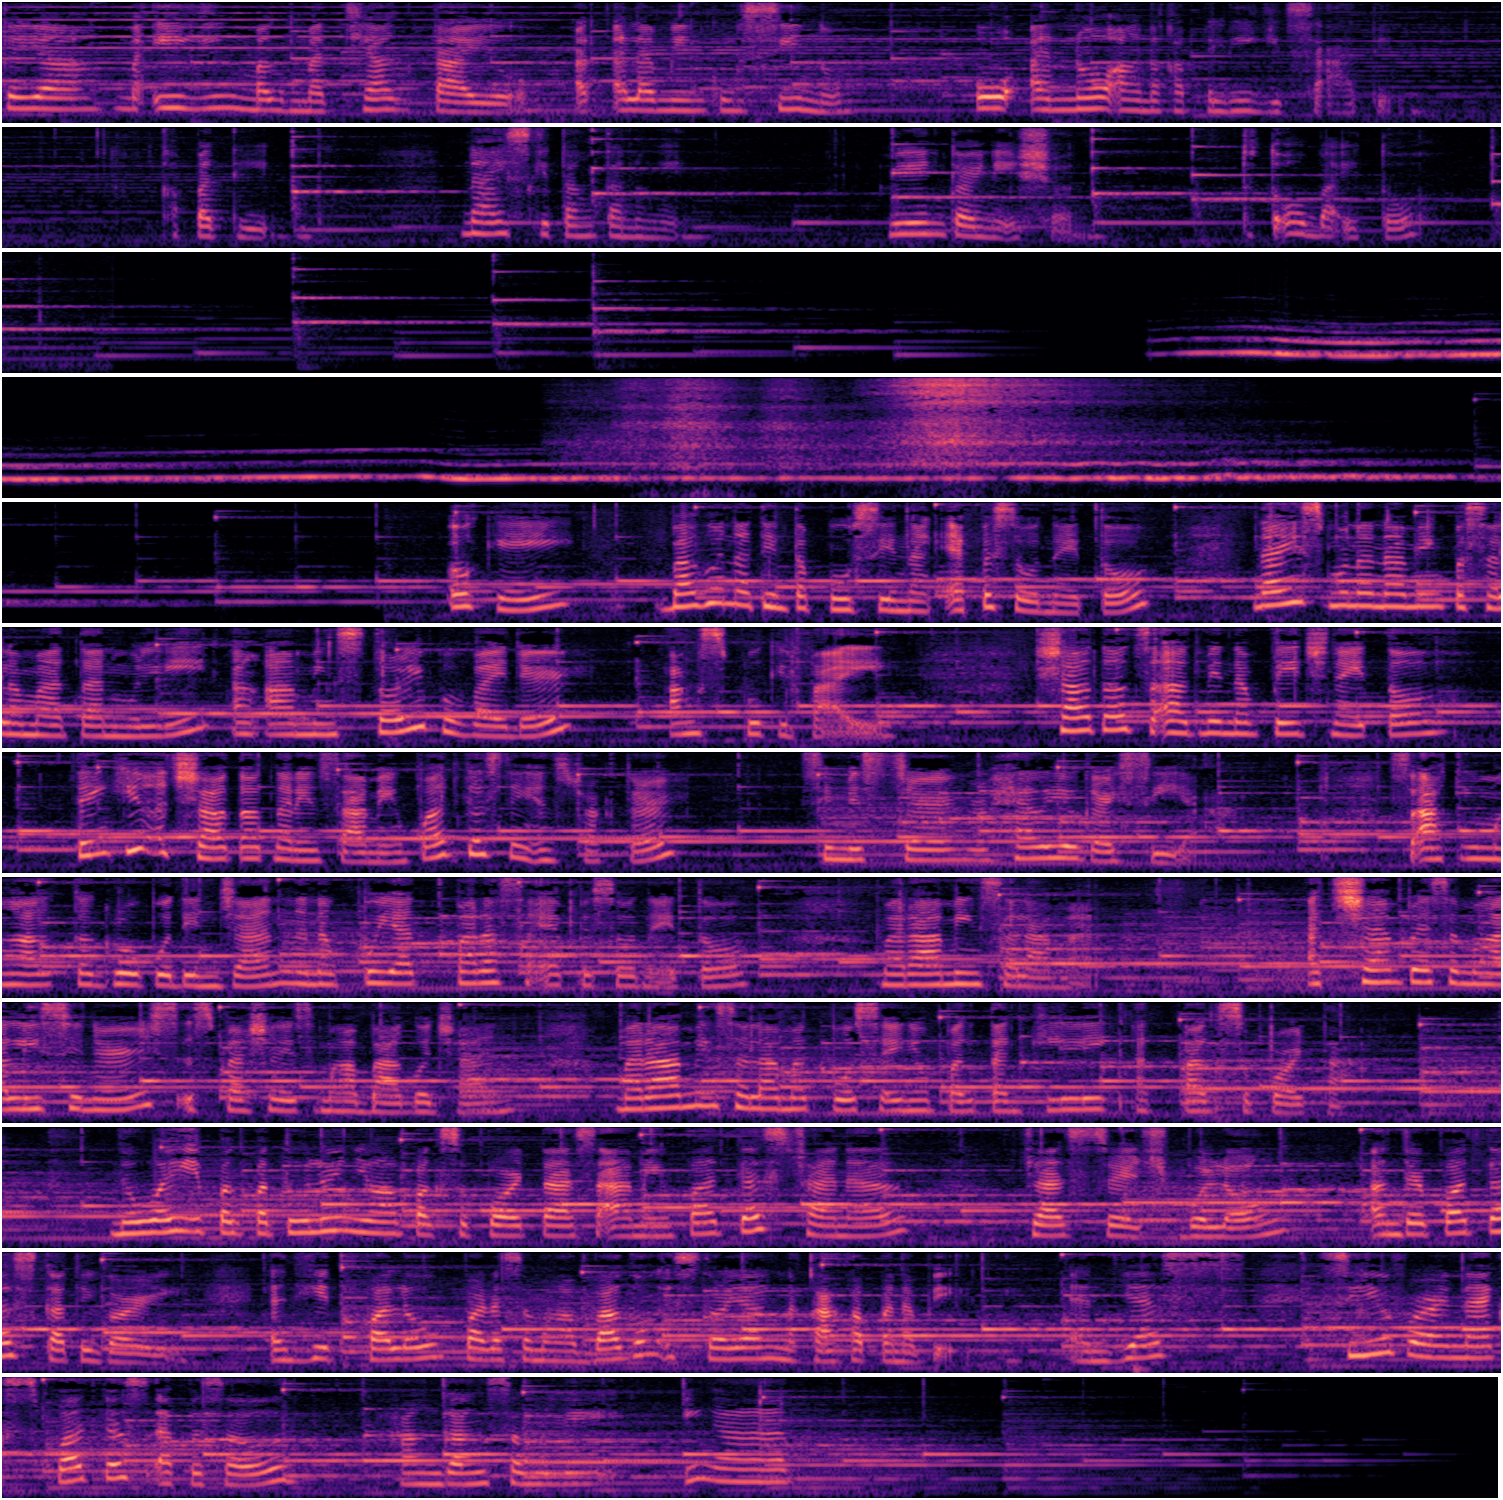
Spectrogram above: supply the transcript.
Kaya maiging magmatyag tayo at alamin kung sino o ano ang nakapaligid sa atin. Kapatid, Nais kitang tanungin. Reincarnation. Totoo ba ito? Okay, bago natin tapusin ang episode na ito, Nais muna naming pasalamatan muli ang aming story provider, ang Spookify. Shoutout sa admin ng page na ito. Thank you at shoutout na rin sa aming podcasting instructor, si Mr. Rogelio Garcia. Sa aking mga kagrupo din dyan na nagpuyat para sa episode na ito, maraming salamat. At syempre sa mga listeners, especially sa mga bago dyan, Maraming salamat po sa inyong pagtangkilik at pagsuporta. Naway ipagpatuloy niyo ang pagsuporta sa aming podcast channel. Just search Bulong under podcast category and hit follow para sa mga bagong istoryang nakakapanabik. And yes, See you for our next podcast episode. Hanggang sa muli.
